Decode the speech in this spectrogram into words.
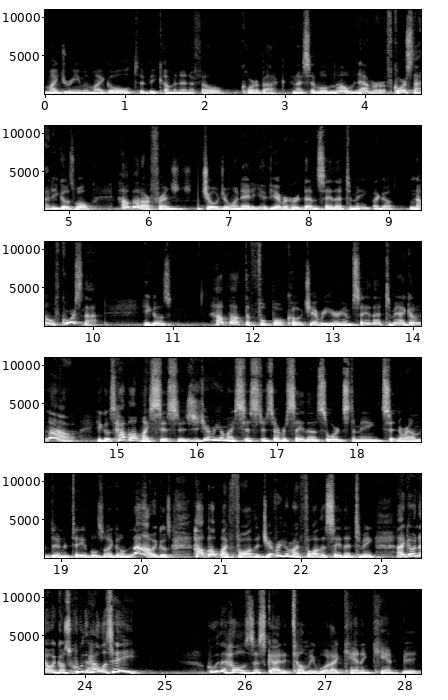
my dream and my goal to become an NFL quarterback? And I said, Well, no, never. Of course not. He goes, Well, how about our friends JoJo and Eddie? Have you ever heard them say that to me? I go, No, of course not. He goes, how about the football coach? You ever hear him say that to me? I go, no. He goes, how about my sisters? Did you ever hear my sisters ever say those words to me sitting around the dinner tables? I go, no. He goes, how about my father? Did you ever hear my father say that to me? I go, no. He goes, who the hell is he? Who the hell is this guy to tell me what I can and can't be,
